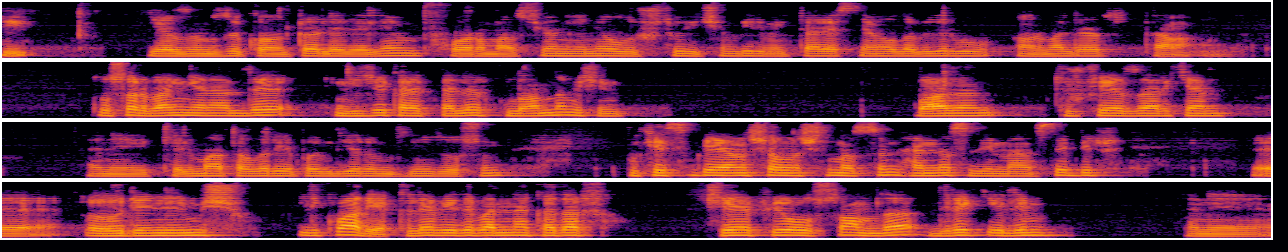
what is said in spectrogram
Bir yazımızı kontrol edelim. Formasyon yeni oluştuğu için bir miktar esneme olabilir. Bu normalde tamam. Dostlar ben genelde İngilizce karakterler kullandığım için bazen Türkçe yazarken hani kelime hataları yapabiliyorum bilginiz olsun. Bu kesinlikle yanlış anlaşılmasın. Hani nasıl diyeyim ben size bir e, öğrenilmişlik var ya klavyede ben ne kadar şey yapıyor olsam da direkt elim hani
